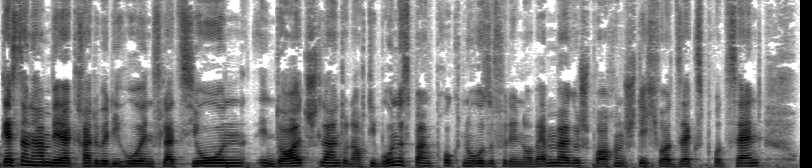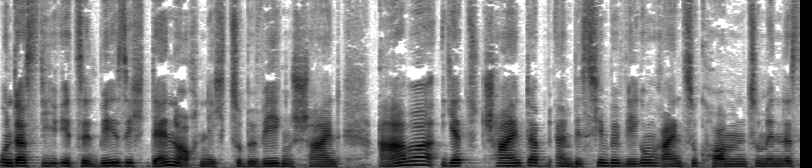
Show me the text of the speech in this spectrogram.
Gestern haben wir ja gerade über die hohe Inflation in Deutschland und auch die Bundesbankprognose für den November gesprochen, Stichwort 6 Prozent, und dass die EZB sich dennoch nicht zu bewegen scheint. Aber jetzt scheint da ein bisschen Bewegung reinzukommen, zumindest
